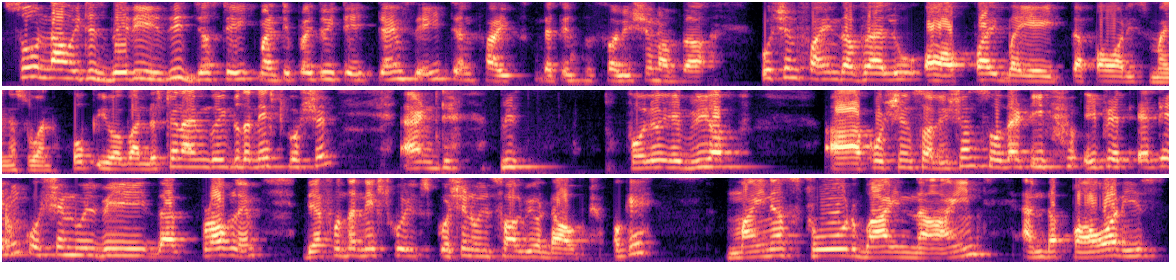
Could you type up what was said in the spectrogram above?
so now it is very easy. Just 8 multiplied with 8 times 8 and 5 that is the solution of the question. Find the value of 5 by 8 the power is minus 1 hope you have understood. i am going to the next question. And please follow every of uh, question solution so that if if at, at, any question will be the problem therefore the next question will solve your doubt okay? Minus 4 by 9 and the power is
